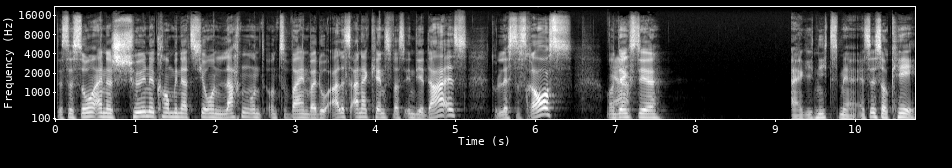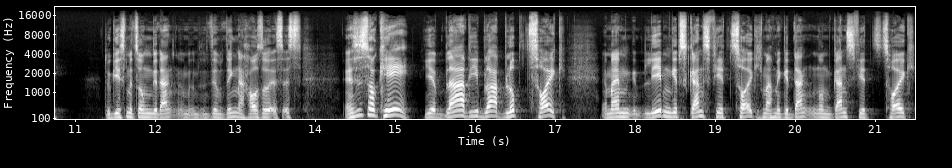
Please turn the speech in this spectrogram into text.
Das ist so eine schöne Kombination, Lachen und, und zu weinen, weil du alles anerkennst, was in dir da ist. Du lässt es raus und Ja. denkst dir, eigentlich nichts mehr. Es ist okay. Du gehst mit so einem Gedanken, mit so einem Ding nach Hause, es ist, es ist okay. Hier bla, bla, bla, blub, Zeug. In meinem Leben gibt es ganz viel Zeug. Ich mache mir Gedanken um ganz viel Zeug.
